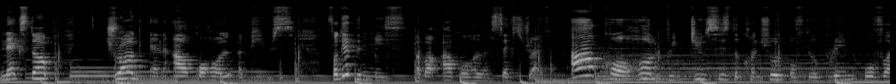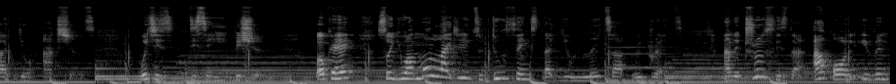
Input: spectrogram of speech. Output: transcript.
Next up, drug and alcohol abuse. Forget the myth about alcohol and sex drive. Alcohol reduces the control of your brain over your actions, which is disinhibition. Okay, so you are more likely to do things that you later regret. And the truth is that alcohol even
